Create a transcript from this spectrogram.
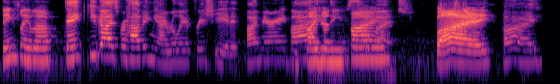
Thanks, Leilah. Thank you guys for having me. I really appreciate it. Bye, Mary. Bye. Bye, honey. Bye. So Bye. Bye.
